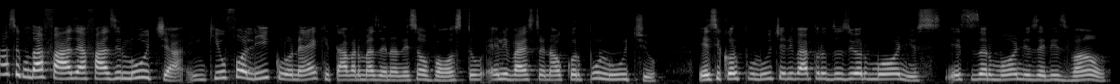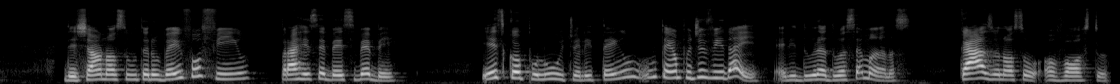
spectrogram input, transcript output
a segunda fase é a fase lútea, em que o folículo, né, que estava armazenando esse ovócito, ele vai se tornar o corpo lúteo. Esse corpo lúteo ele vai produzir hormônios. E esses hormônios eles vão deixar o nosso útero bem fofinho para receber esse bebê. E esse corpo lúteo, ele tem um, um tempo de vida aí, ele dura duas semanas. Caso o nosso ovócito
